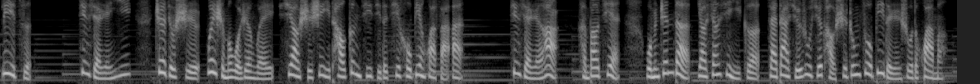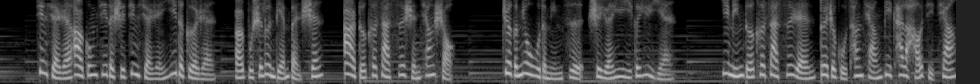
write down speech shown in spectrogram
例子：竞选人一，这就是为什么我认为需要实施一套更积极的气候变化法案。竞选人二。很抱歉，我们真的要相信一个在大学入学考试中作弊的人说的话吗？竞选人二攻击的是竞选人一的个人，而不是论点本身。二德克萨斯神枪手，这个谬误的名字是源于一个寓言。一名德克萨斯人对着谷仓墙壁开了好几枪，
